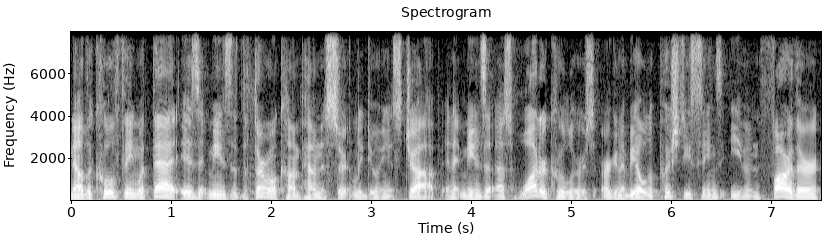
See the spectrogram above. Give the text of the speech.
Now, the cool thing with that is it means that the thermal compound is certainly doing its job. And it means that us water coolers are going to be able to push these things even farther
